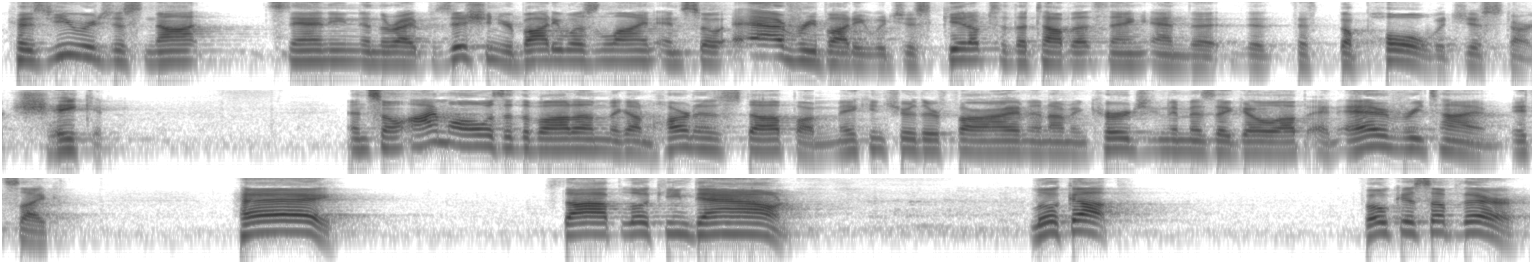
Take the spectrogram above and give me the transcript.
Because you were just not standing in the right position, your body wasn't aligned, and so everybody would just get up to the top of that thing and the, the, the, the pole would just start shaking. And so I'm always at the bottom. I got them harnessed up. I'm making sure they're fine, and I'm encouraging them as they go up. And every time it's like, hey, stop looking down. Look up. Focus up there.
